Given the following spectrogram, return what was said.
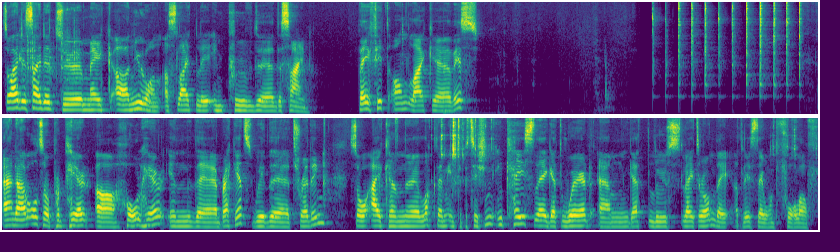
so I decided to make a new one, a slightly improved uh, design. They fit on like uh, this. And I've also prepared a hole here in the brackets with the threading so I can uh, lock them into position in case they get weird and get loose later on, they at least they won't fall off.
